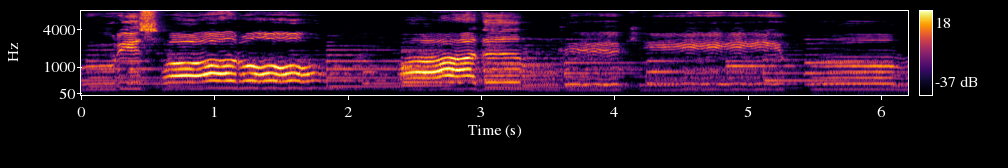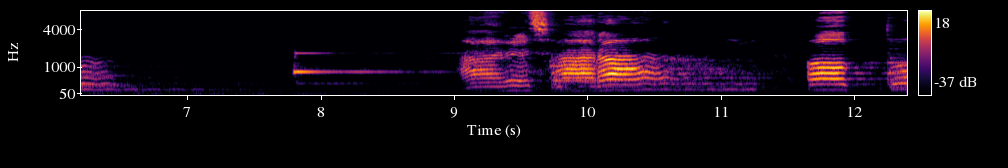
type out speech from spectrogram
우리 서로 받은 그 기쁨 알 사람이 없도다.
